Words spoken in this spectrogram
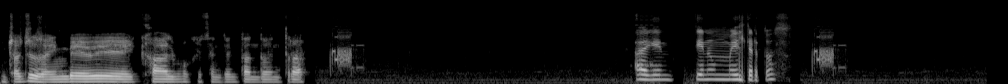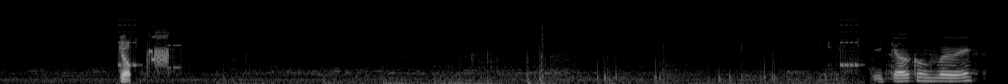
Muchachos, hay un bebé calvo que está intentando entrar. ¿Alguien tiene un Milter tos? Yo. Y quedo con un bebé.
